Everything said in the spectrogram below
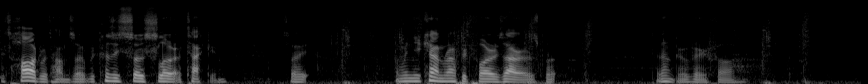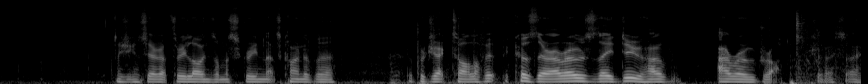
it's hard with Hanzo because he's so slow at attacking. So, I mean, you can rapid fire his arrows, but they don't go very far. As you can see, I've got three lines on my screen. That's kind of uh, the projectile of it. Because they're arrows, they do have arrow drop, should I say.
